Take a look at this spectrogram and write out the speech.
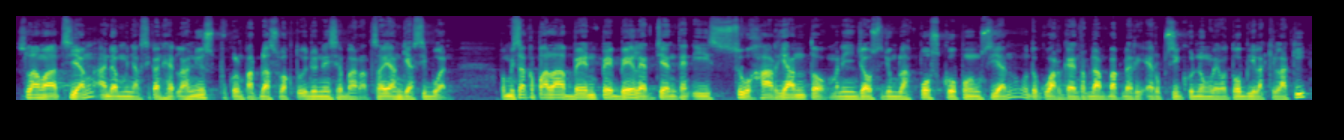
Selamat siang, Anda menyaksikan Headline News pukul 14 waktu Indonesia Barat. Saya Anggi Asibuan. Pemirsa Kepala BNPB Letjen TNI Suharyanto meninjau sejumlah posko pengungsian untuk warga yang terdampak dari erupsi Gunung Leotobi laki-laki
